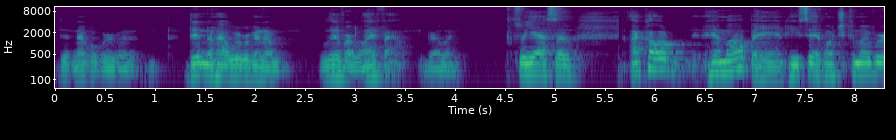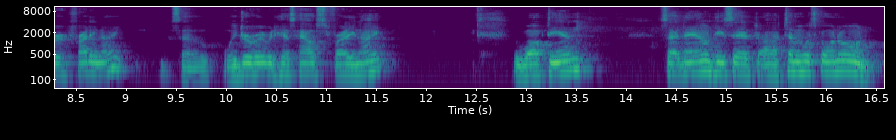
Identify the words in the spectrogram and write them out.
didn't know what we were going to didn't know how we were going to live our life out really. So yeah, so I called him up and he said, "Why don't you come over Friday night?" So we drove over to his house Friday night. We walked in, sat down. He said, uh, "Tell me what's going on."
